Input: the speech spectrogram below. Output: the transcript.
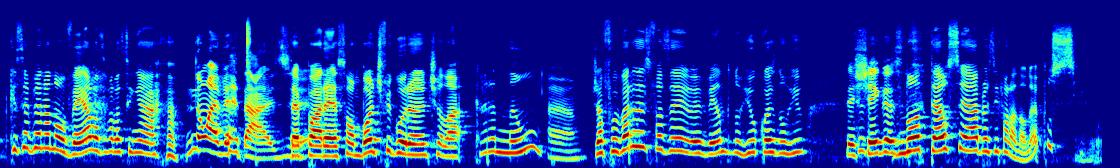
porque você vê na novela, você fala assim, ah, Não é verdade. até parece, ó, um monte de figurante lá. Cara, não. É. Já fui várias vezes fazer evento no Rio, coisa no Rio. Você chega. No hotel você abre assim e fala, não, não é possível.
